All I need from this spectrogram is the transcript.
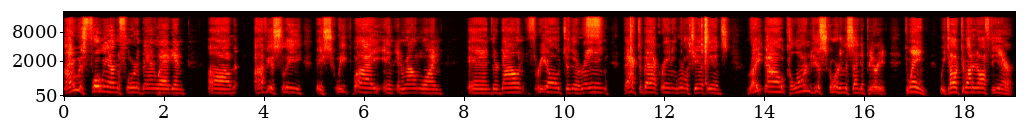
I was fully on the Florida bandwagon. Um, obviously, they squeaked by in in round one, and they're down 3-0 to the reigning back-to-back reigning world champions. Right now, Killorn just scored in the second period. Dwayne, we talked about it off the air.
